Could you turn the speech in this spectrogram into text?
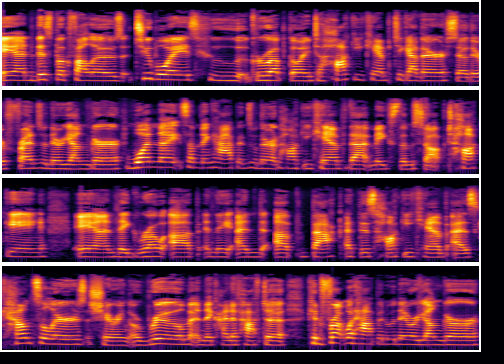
and this book follows two boys who grew up going to hockey camp together, so they're friends when they're younger. One night something happens when they're at hockey camp that makes them stop talking, and they grow up and they end up back at this hockey camp as counselors, sharing a room, and they kind of have to confront what happened when they were younger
